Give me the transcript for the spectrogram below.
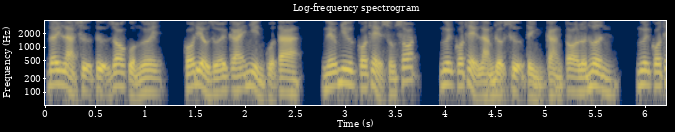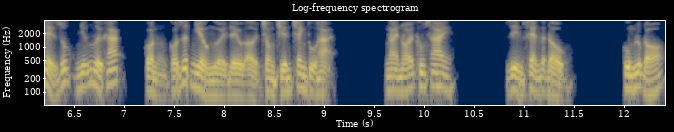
Đây là sự tự do của ngươi. Có điều dưới cái nhìn của ta, nếu như có thể sống sót, ngươi có thể làm được sự tình càng to lớn hơn. Ngươi có thể giúp những người khác, còn có rất nhiều người đều ở trong chiến tranh thụ hại. Ngài nói không sai. Dìn sen gật đầu. Cùng lúc đó,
